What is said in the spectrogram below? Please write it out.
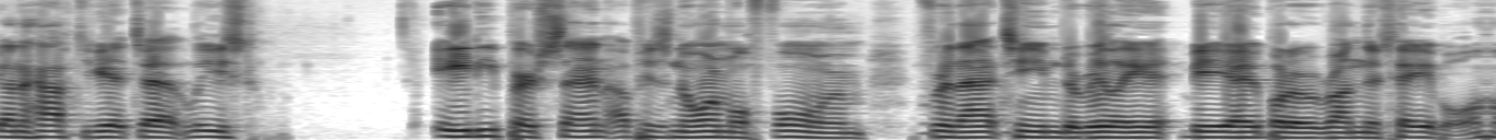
going to have to get to at least eighty percent of his normal form for that team to really be able to run the table.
